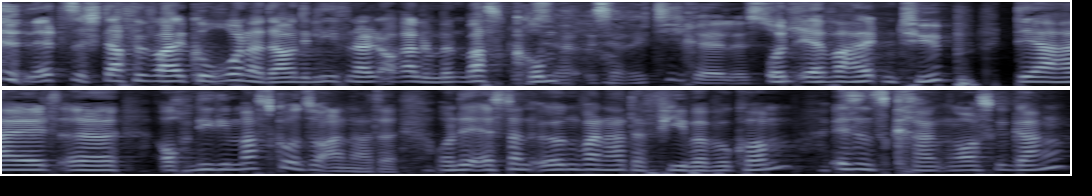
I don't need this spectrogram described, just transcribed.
Letzte Staffel war halt Corona da und die liefen halt auch alle mit Masken rum. Ist ja, ist ja richtig realistisch. Und er war halt ein Typ, der halt äh, auch nie die Maske und so anhatte. Und er ist dann irgendwann, hat er Fieber bekommen, ist ins Krankenhaus gegangen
